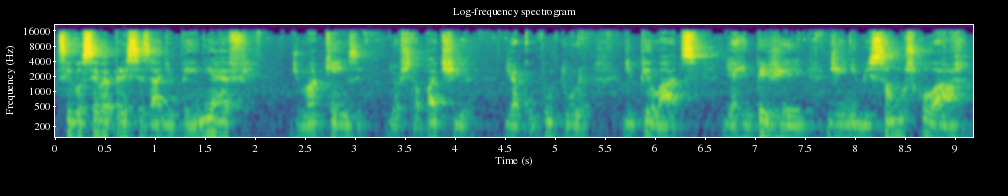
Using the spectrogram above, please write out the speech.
se você vai precisar de PNF, de Mackenzie, de osteopatia, de acupuntura, de pilates, de RPG, de inibição muscular,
